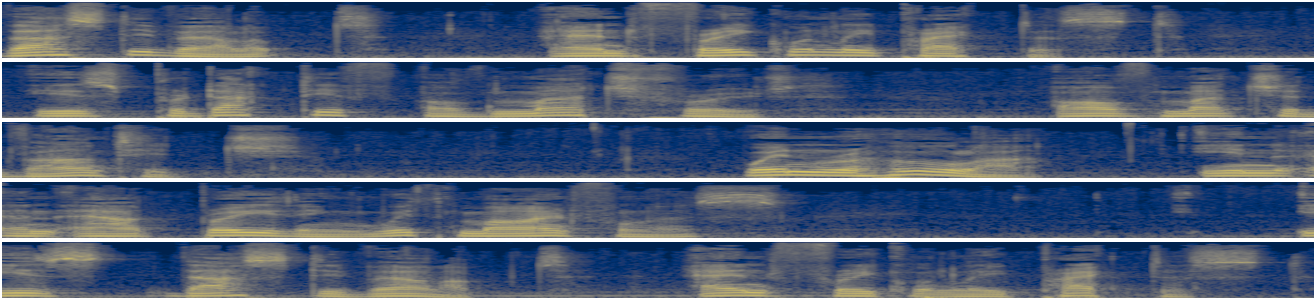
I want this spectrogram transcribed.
thus developed and frequently practiced, is productive of much fruit, of much advantage. When Rahula, in and out breathing with mindfulness, is thus developed and frequently practiced,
